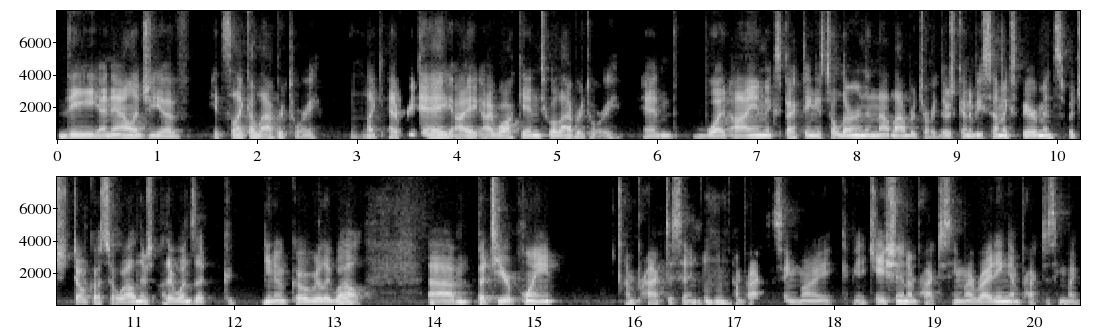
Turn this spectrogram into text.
the analogy of it's like a laboratory. Mm-hmm. Like every day I, I walk into a laboratory and what I am expecting is to learn in that laboratory. There's going to be some experiments which don't go so well, and there's other ones that you know go really well. Um, but to your point, I'm practicing. Mm-hmm. I'm practicing my communication. I'm practicing my writing. I'm practicing my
